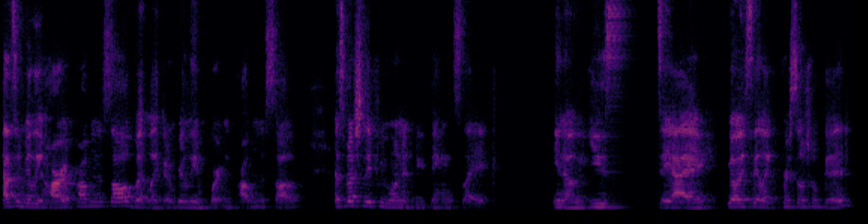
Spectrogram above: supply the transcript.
that's a really hard problem to solve, but like a really important problem to solve, especially if we want to do things like you know use AI. We always say like for social good,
